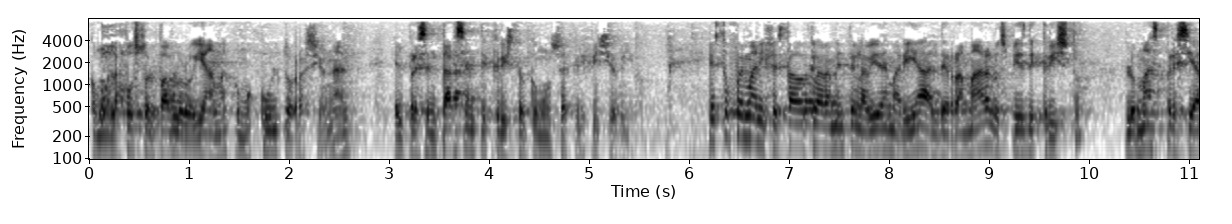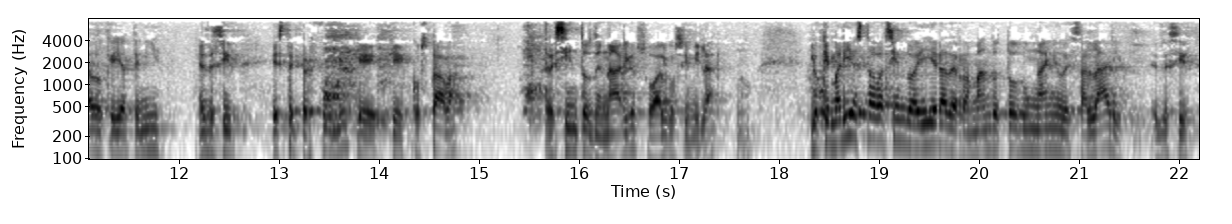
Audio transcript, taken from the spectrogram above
como el apóstol Pablo lo llama, como culto racional, el presentarse ante Cristo como un sacrificio vivo. Esto fue manifestado claramente en la vida de María al derramar a los pies de Cristo lo más preciado que ella tenía, es decir, este perfume que, costaba 300 denarios o algo similar. Lo que María estaba haciendo ahí era derramando todo un año de salario, es decir,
